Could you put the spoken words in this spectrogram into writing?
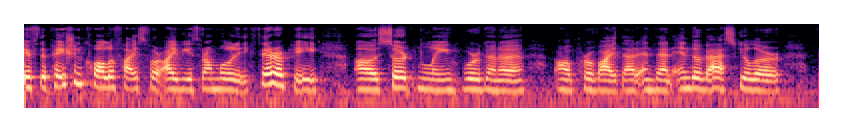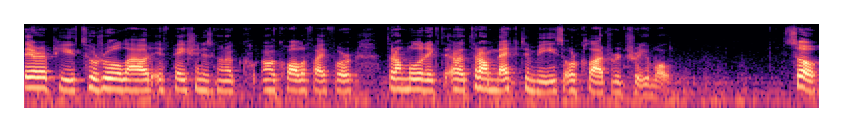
if the patient qualifies for IV thrombolytic therapy, uh, certainly we're going to uh, provide that. And then endovascular therapy to rule out if patient is going to uh, qualify for thrombolytic uh, thrombectomies or clot retrieval. So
